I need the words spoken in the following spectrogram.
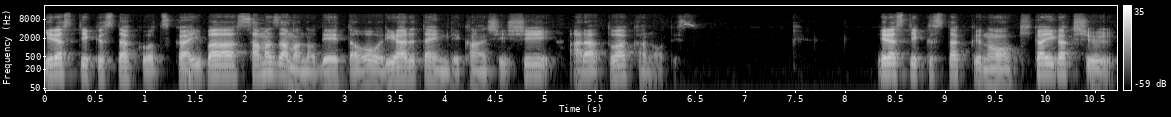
Elastic Stack を使えば、さまざまなデータをリアルタイムで監視し、アラートは可能です。イラスティックスタックの機械学習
